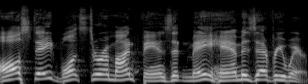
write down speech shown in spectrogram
Allstate wants to remind fans that mayhem is everywhere,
